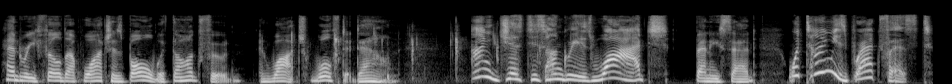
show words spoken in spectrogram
Henry filled up Watch's bowl with dog food, and Watch wolfed it down. I'm just as hungry as Watch, Benny said. What time is breakfast?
